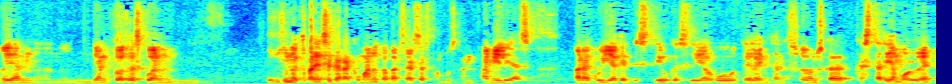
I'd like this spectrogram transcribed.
No? Hi, ha, hi ha coses quan... És una experiència que recomano que per cert s'estan buscant famílies per acollir aquest estiu, que si algú té la intenció, doncs que, que estaria molt bé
